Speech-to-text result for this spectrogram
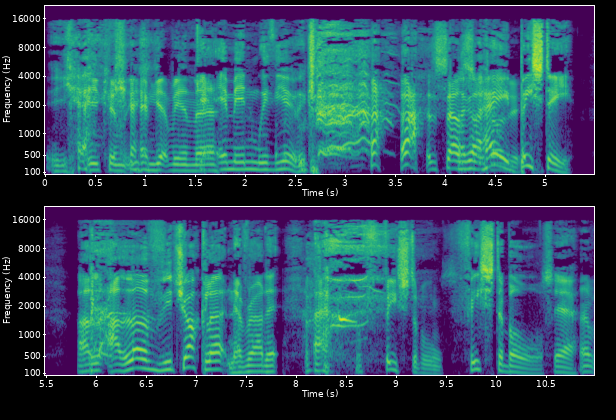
yeah, You can you can get me in there. get him in with you. It sounds I go, so hey, dodgy. Beastie, I, I love your chocolate. Never had it. Uh, Feastables. Feastables, yeah. Uh,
